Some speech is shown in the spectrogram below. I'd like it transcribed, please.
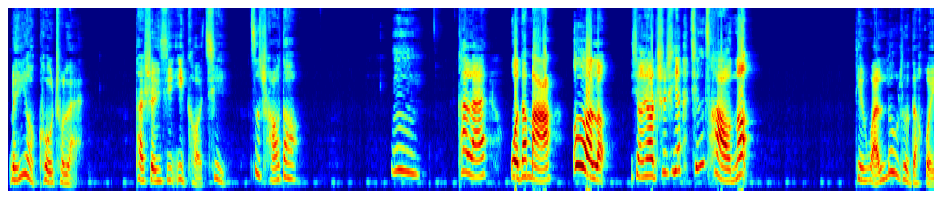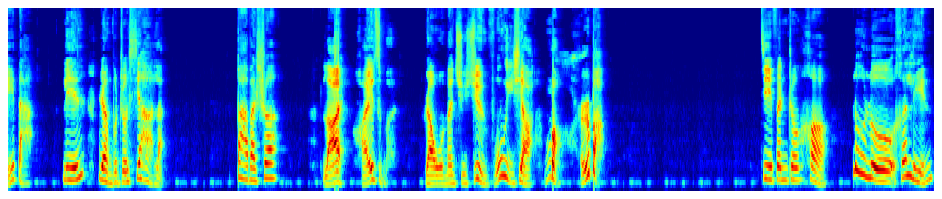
没有哭出来。她深吸一口气，自嘲道：“嗯，看来我的马饿了。”想要吃些青草呢。听完露露的回答，林忍不住笑了。爸爸说：“来，孩子们，让我们去驯服一下马儿吧。”几分钟后，露露和林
